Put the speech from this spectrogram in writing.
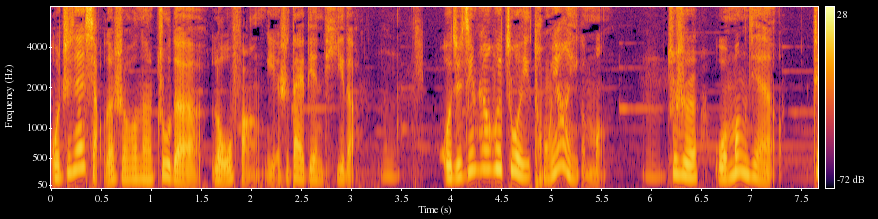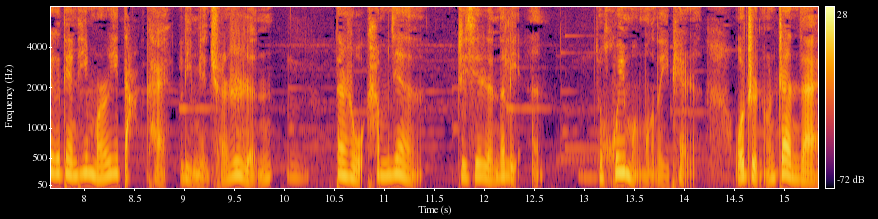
我之前小的时候呢，住的楼房也是带电梯的。嗯，我就经常会做一同样一个梦，嗯就是我梦见这个电梯门一打开，里面全是人，嗯。但是我看不见这些人的脸，嗯。就灰蒙蒙的一片人，我只能站在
